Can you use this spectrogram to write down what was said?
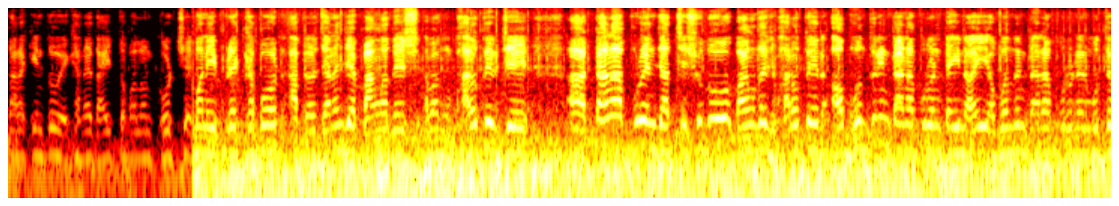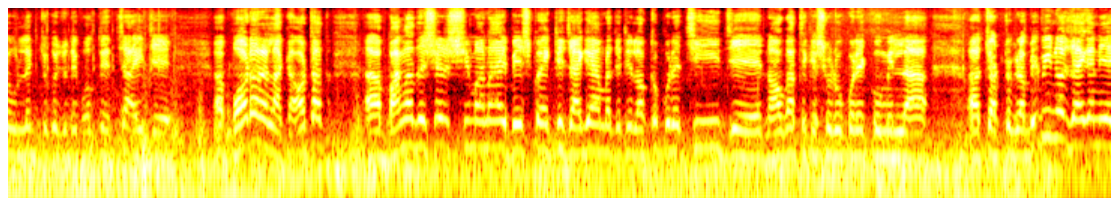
তারা কিন্তু এখানে দায়িত্ব পালন করছে মানে এই প্রেক্ষাপট আপনারা জানেন যে বাংলাদেশ এবং ভারতের যে টানা পূরণ যাচ্ছে, শুধু বাংলাদেশ ভারতের অভ্যন্তরীণ টানা পূরণটাই নয় অভ্যন্তরীণ টানা পূরণের মধ্যে উল্লেখযোগ্য যদি বলতে চাই যে বর্ডার এলাকা, অর্থাৎ বাংলাদেশের সীমানায় বেশ কয়েকটি জায়গায় আমরা যেটি লক্ষ্য করেছি যে, নওগাঁ থেকে শুরু করে কুমিল্লা চট্টগ্রাম বিভিন্ন জায়গা নিয়ে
